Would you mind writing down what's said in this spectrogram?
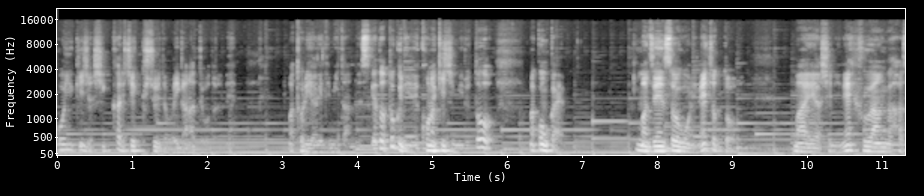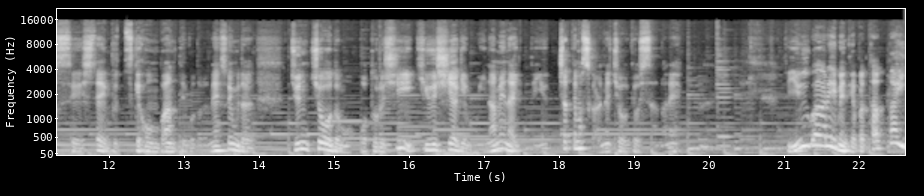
こういう記事はしっかりチェックしておいた方がいいかなってことでね、まあ、取り上げてみたんですけど、特にね、この記事見ると、まあ、今回、まあ、前走後にね、ちょっと前足にね、不安が発生してぶっつけ本番ということでね、そういう意味では順調度も劣るし、旧仕上げも否めないって言っちゃってますからね、調教師さんがね。ユーバーレイベンってやっぱ叩い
